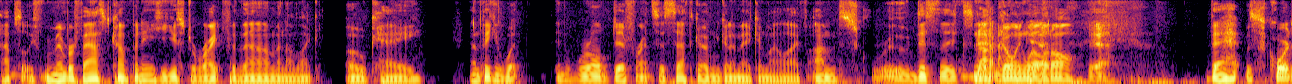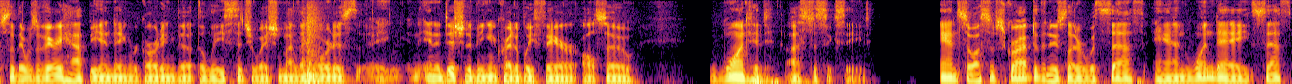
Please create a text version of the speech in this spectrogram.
absolutely. Remember Fast Company? He used to write for them. And I'm like, Okay. And I'm thinking, What in the world difference is Seth Godin going to make in my life? I'm screwed. This thing's not yeah, going well yeah, at all. Yeah the court so there was a very happy ending regarding the the lease situation my landlord is in addition to being incredibly fair also wanted us to succeed and so i subscribed to the newsletter with seth and one day seth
